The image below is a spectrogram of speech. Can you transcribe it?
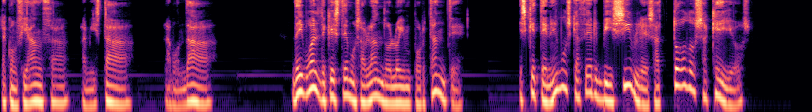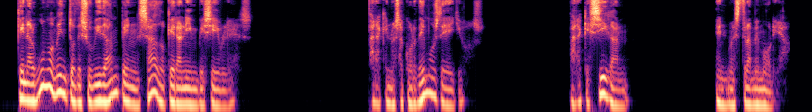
la confianza, la amistad, la bondad. Da igual de qué estemos hablando, lo importante es que tenemos que hacer visibles a todos aquellos que en algún momento de su vida han pensado que eran invisibles, para que nos acordemos de ellos, para que sigan en nuestra memoria.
